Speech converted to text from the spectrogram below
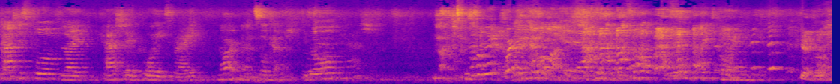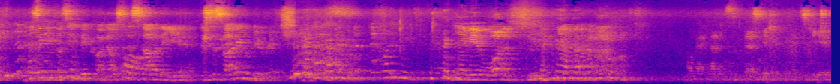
cash is full of like cash and coins, right? No, no, it's all cash. It's all cash? See, if it's in Bitcoin, that was at the start of the year. The society would be rich. Maybe it was. Okay, that is the best gift for next year.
